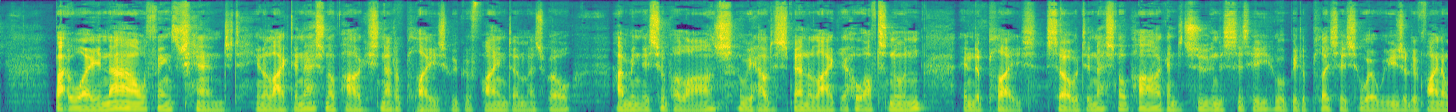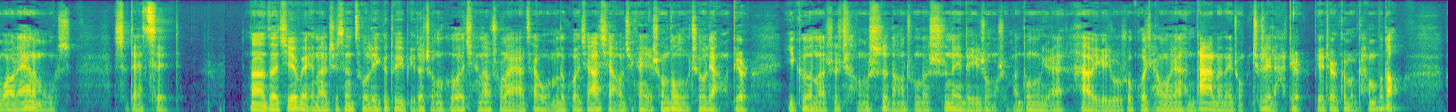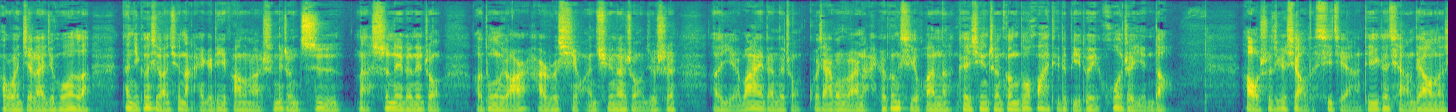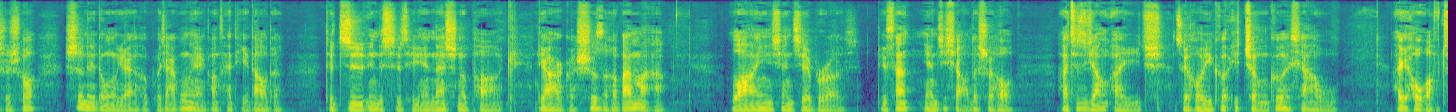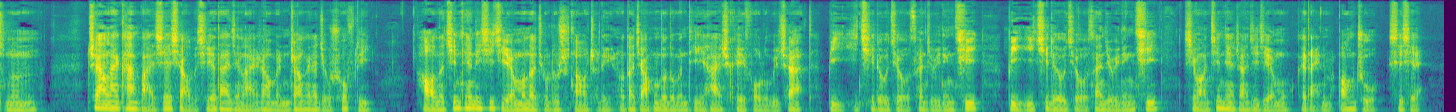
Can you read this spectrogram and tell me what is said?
By the way, now things changed. You know, like the national park is not a place we could find them as well. I mean, it's super large. We have to spend like a whole afternoon in the place. So the national park and the zoo in the city will be the places where we usually find wild animals. So that's it. 那在结尾呢，之前做了一个对比的整合，强调出来啊，在我们的国家想要去看野生动物，只有两个地儿，一个呢是城市当中的室内的一种什么动物园，还有一个就是说国家公园很大的那种，就这俩地儿，别地儿根本看不到。考官接下来就问了，那你更喜欢去哪一个地方啊？是那种去那室内的那种呃动物园，还是说喜欢去那种就是呃野外的那种国家公园？哪一个更喜欢呢？可以形成更多话题的比对或者引导。好，我说几个小的细节啊，第一个强调呢是说室内动物园和国家公园，刚才提到的。The zoo in the city and national park。第二个，狮子和斑马，lions and zebras。第三，年纪小的时候，at his young age。最后一个，一整个下午，a whole afternoon。这样来看，把一些小的细节带进来，让文章更加有说服力。好，那今天这期节目呢，就录制到这里。如果大家有更多的问题，还是可以 follow WeChat b 一七六九三九一零七 b 一七六九三九一零七。希望今天这期节目可以带给你们帮助，谢谢。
